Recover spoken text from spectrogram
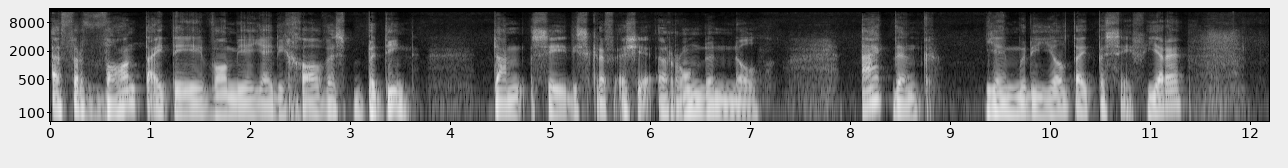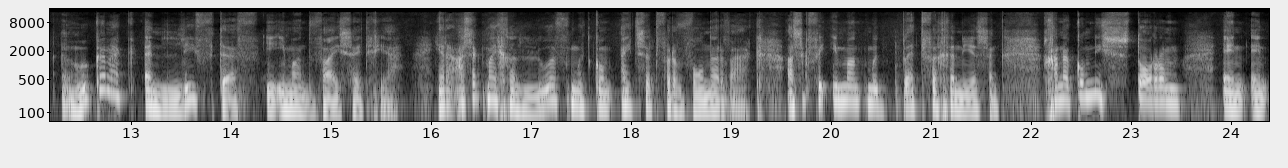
'n verwaandheid hê waarmee jy die gawes bedien, dan sê die skrif is jy 'n ronde nul. Ek dink jy moet die heeltyd besef. Here, hoe kan ek in liefde iemand wysheid gee? Here, as ek my geloof moet kom uitsit vir wonderwerk, as ek vir iemand moet bid vir genesing, gaan ek kom nie storm en en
